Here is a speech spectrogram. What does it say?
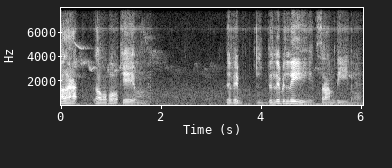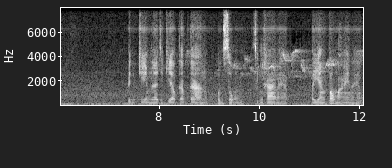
เอาละฮะ เรามาพบเกม The Delivery 3D นะฮะ เป็นเกมน่าจะเกี่ยวกับการขนส่งสินค้านะครับ ไปยังเป้าหมายนะครับ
